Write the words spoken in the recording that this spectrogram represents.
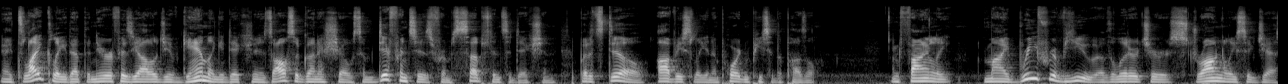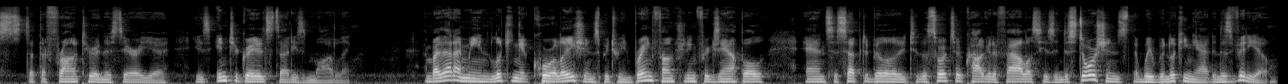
It's likely that the neurophysiology of gambling addiction is also going to show some differences from substance addiction, but it's still obviously an important piece of the puzzle. And finally, my brief review of the literature strongly suggests that the frontier in this area is integrated studies and modeling. And by that I mean looking at correlations between brain functioning, for example, and susceptibility to the sorts of cognitive fallacies and distortions that we've been looking at in this video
